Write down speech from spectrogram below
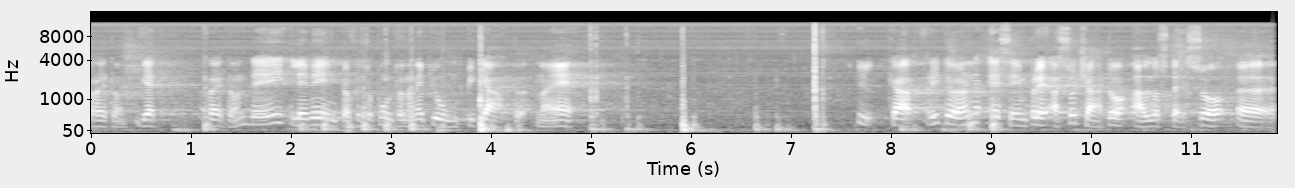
return, get return day, l'evento a questo punto non è più un pickup ma è il car return è sempre associato allo stesso, eh,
